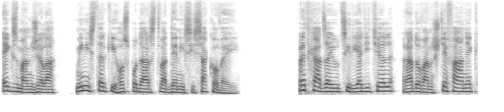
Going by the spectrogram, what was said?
ex-manžela ministerky hospodárstva Denisy Sakovej. Predchádzajúci riaditeľ Radovan Štefánek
